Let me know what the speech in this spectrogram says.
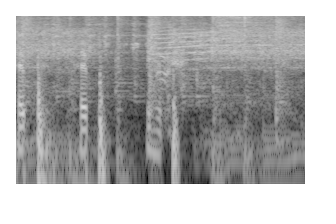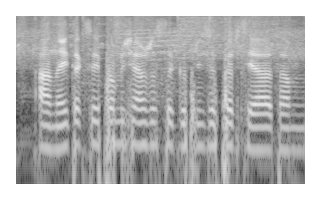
Hyp, hyp i hyp. A, no i tak sobie pomyślałem, że z tego Prince of Persia tam,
